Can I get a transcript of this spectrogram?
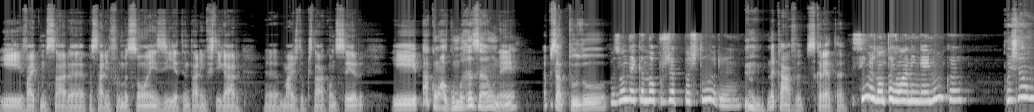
e vai começar a passar informações e a tentar investigar uh, mais do que está a acontecer e pá, com alguma razão, né? Apesar de tudo. Mas onde é que anda o projeto Pastor? Na cave secreta. Sim, mas não tem lá ninguém nunca. Pois não.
